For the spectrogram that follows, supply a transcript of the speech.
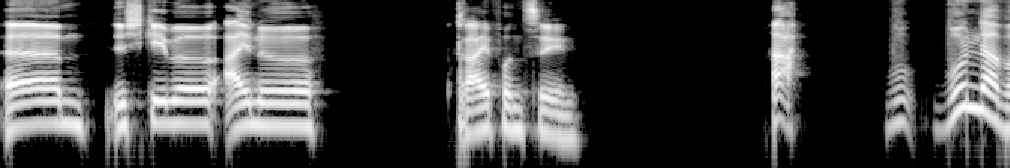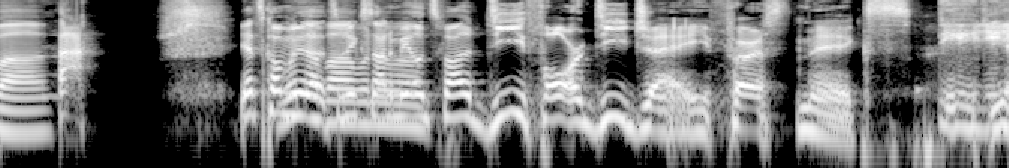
Ähm, ich gebe eine 3 von 10. Ha! W wunderbar. Jetzt kommen wir Wunderbar, zum nächsten wunderbar. Anime und zwar D4DJ First Mix. DJ.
